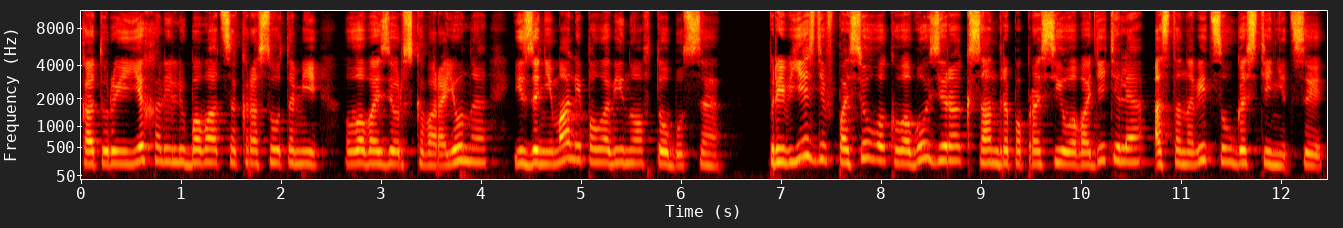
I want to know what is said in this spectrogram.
которые ехали любоваться красотами Лавозерского района и занимали половину автобуса – при въезде в поселок Лавозеро Ксандра попросила водителя остановиться у гостиницы,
